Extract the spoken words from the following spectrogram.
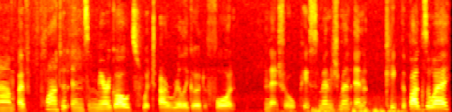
Um, I've planted in some marigolds, which are really good for natural pest management and keep the bugs away,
